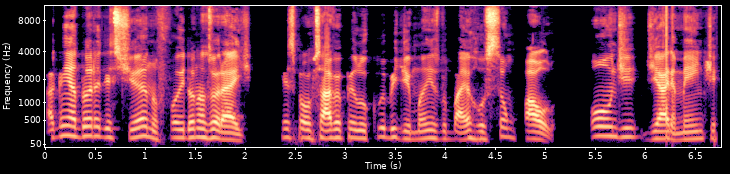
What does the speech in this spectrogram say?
A ganhadora deste ano foi Dona Zoraide, responsável pelo Clube de Mães do bairro São Paulo, onde diariamente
